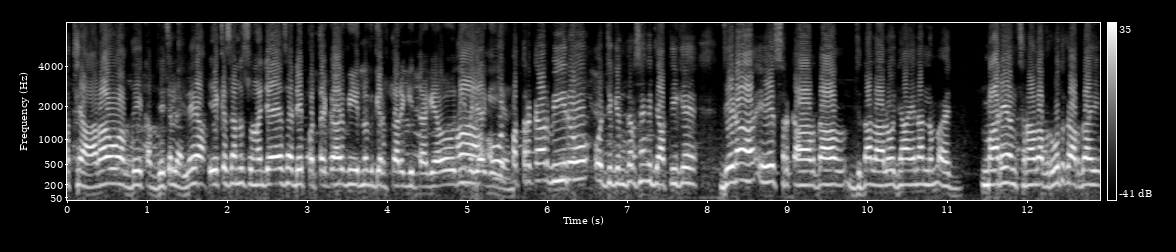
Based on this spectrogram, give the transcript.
ਹਥਿਆਰ ਆ ਉਹ ਆਪਦੇ ਕਬਜ਼ੇ 'ਚ ਲੈ ਲਏ ਆ। ਇੱਕ ਸਾਨੂੰ ਸੁਣਿਆ ਜਾਇਆ ਸਾਡੇ ਪੱਤਰਕਾਰ ਵੀਰ ਨੂੰ ਵੀ ਗ੍ਰਿਫਤਾਰ ਕੀਤਾ ਗਿਆ ਉਹਦੀ ਵਜ੍ਹਾ ਕੀ ਉਹ ਹੈ? ਪੱਤਰਕਾਰ ਵੀਰ ਉਹ ਉਹ ਜੋਗਿੰਦਰ ਸਿੰਘ ਜਾਤੀ ਕੇ ਜਿਹੜਾ ਇਹ ਸਰਕਾਰ ਦਾ ਜਿੱਦਾਂ ਲਾ ਲਓ ਜਾਂ ਇਹਨਾਂ ਮਾੜੇ ਅੰਸਰਾਂ ਦਾ ਵਿਰੋਧ ਕਰਦਾ ਸੀ।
